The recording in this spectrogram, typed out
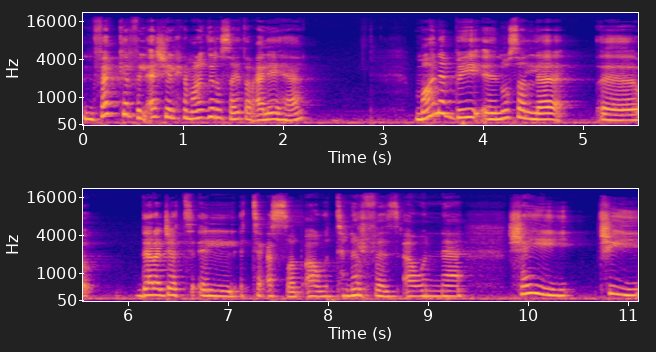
نفكر في الأشياء اللي إحنا ما نقدر نسيطر عليها ما نبي نوصل ل درجة التعصب أو التنرفز أو إن شيء شي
